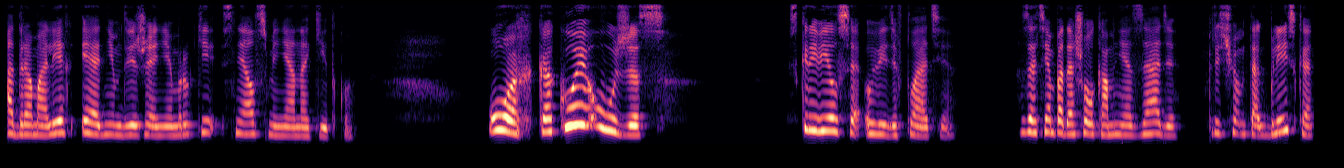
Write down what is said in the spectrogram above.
Адрамалех и одним движением руки снял с меня накидку. «Ох, какой ужас!» — скривился, увидев платье. Затем подошел ко мне сзади, причем так близко,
